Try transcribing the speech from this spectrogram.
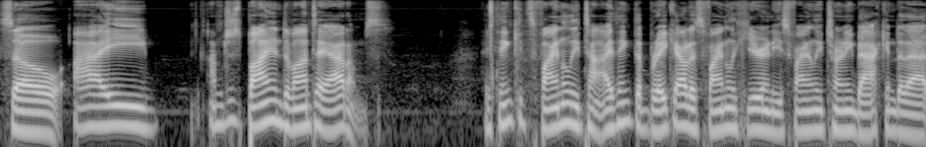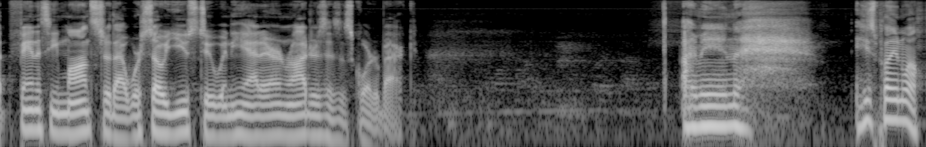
So I I'm just buying Davante Adams. I think it's finally time. I think the breakout is finally here, and he's finally turning back into that fantasy monster that we're so used to when he had Aaron Rodgers as his quarterback. I mean, he's playing well.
